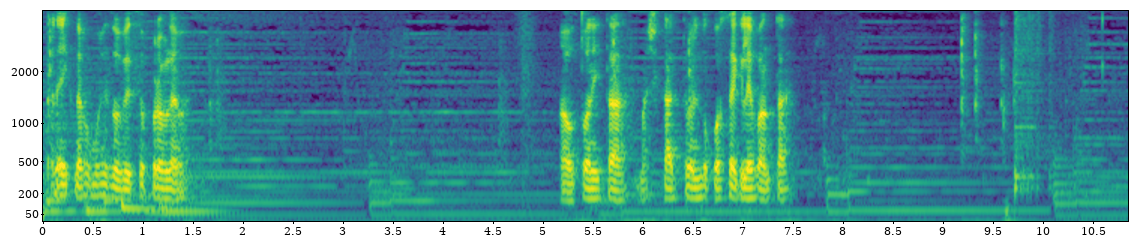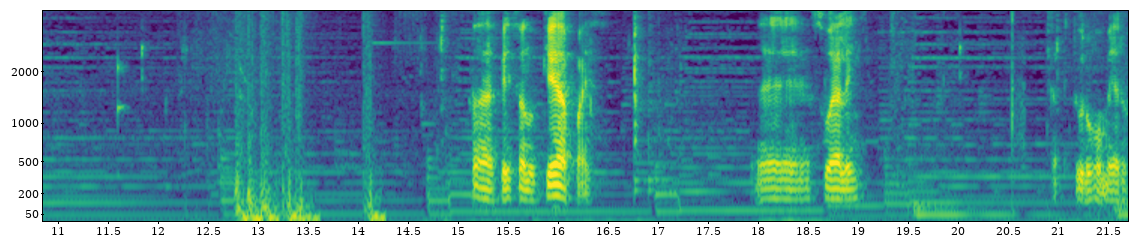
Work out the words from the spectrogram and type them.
Pera aí que nós vamos resolver seu problema. Ah, o Tony tá machucado, então ele não consegue levantar. Ah, pensando o que, rapaz? É, Suelen. Arturo Romero.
